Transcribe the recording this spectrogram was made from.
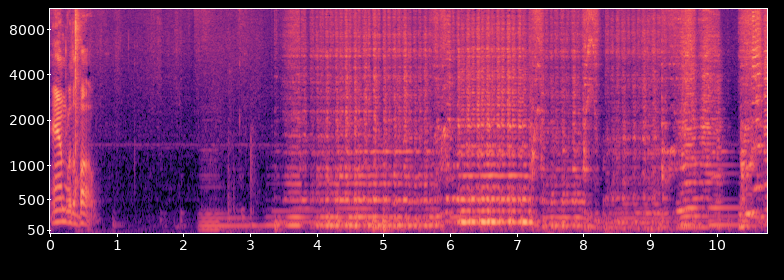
And with a bow All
